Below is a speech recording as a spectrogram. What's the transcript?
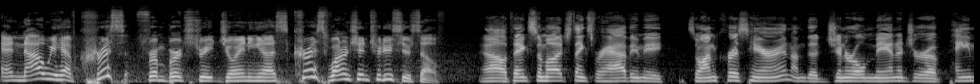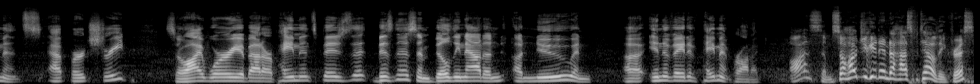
And now we have Kris from Birch Street joining us. Kris, why don't you introduce yourself? Oh, thanks so much. Thanks for having me. So I'm Kris Herrin. I'm the general manager of payments at Birch Street. So I worry about our payments business and building out a, a new and uh, innovative payment product. Awesome. So, how'd you get into hospitality, Kris?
